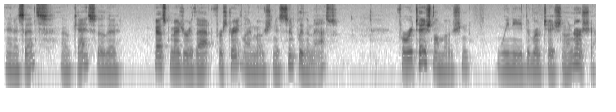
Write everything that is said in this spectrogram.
in a sense. Okay, so the best measure of that for straight line motion is simply the mass. For rotational motion, we need the rotational inertia,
